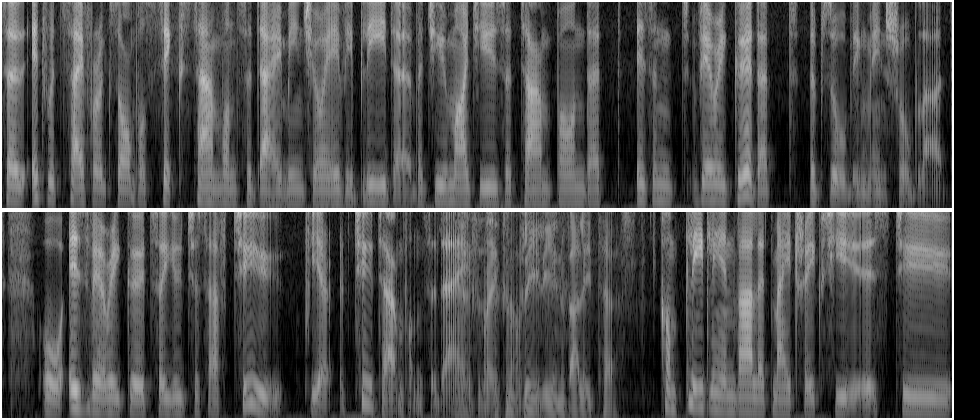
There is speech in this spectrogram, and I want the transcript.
So it would say, for example, six tampons a day means you're a heavy bleeder, but you might use a tampon that isn't very good at absorbing menstrual blood or is very good, so you just have two two tampons a day. Yes, for it's example. a completely invalid test. Completely invalid matrix used to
